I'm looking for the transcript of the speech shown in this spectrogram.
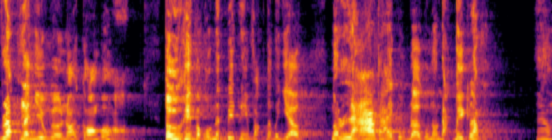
rất là nhiều người nói con của họ. Từ khi mà con nít biết niệm phật tới bây giờ, nó lạ thay cuộc đời của nó đặc biệt lắm. Thấy không?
